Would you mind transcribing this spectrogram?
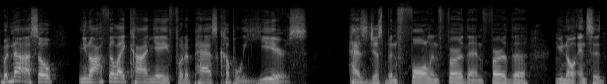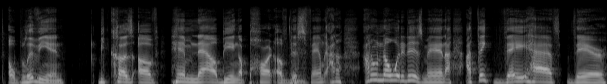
but nah, so you know, I feel like Kanye for the past couple of years has just been falling further and further, you know, into oblivion because of him now being a part of this mm. family. I don't I don't know what it is, man. I, I think they have their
